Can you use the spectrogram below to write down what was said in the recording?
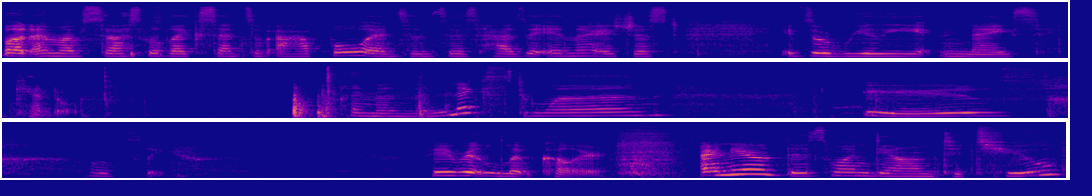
But I'm obsessed with like scents of apple and since this has it in there it's just it's a really nice candle. And then the next one is let's see Favorite lip color. I narrowed this one down to two.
